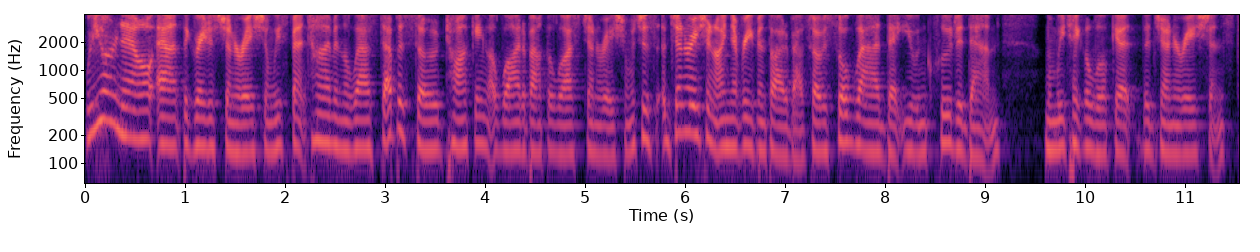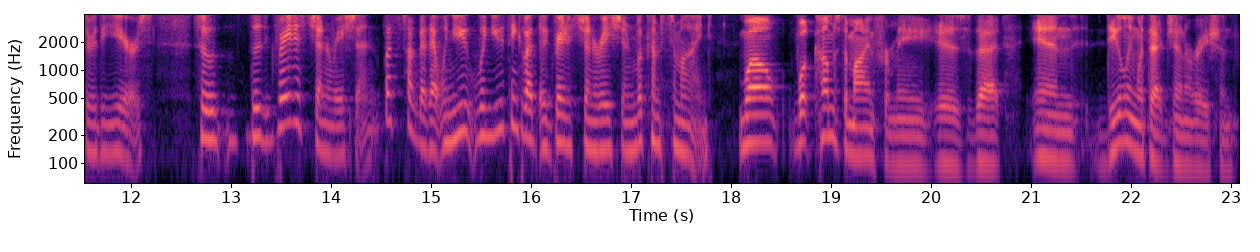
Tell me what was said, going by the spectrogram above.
we are now at the greatest generation. We spent time in the last episode talking a lot about the lost generation, which is a generation I never even thought about. So I was so glad that you included them when we take a look at the generations through the years. So the greatest generation, let's talk about that. When you when you think about the greatest generation, what comes to mind? Well, what comes to mind for me is that in dealing with that generation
